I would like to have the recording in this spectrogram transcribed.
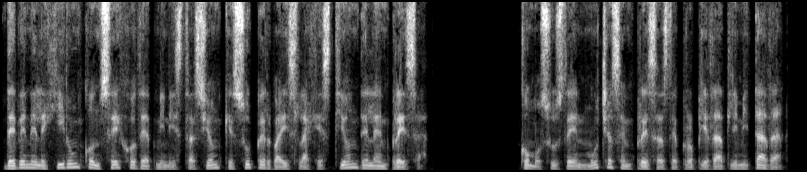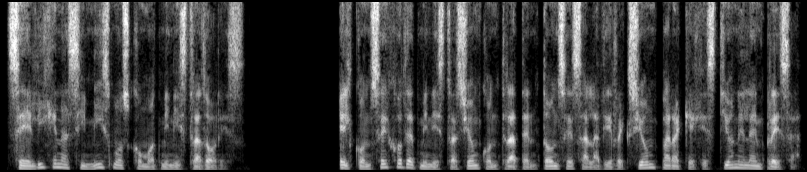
deben elegir un consejo de administración que supervise la gestión de la empresa como sucede en muchas empresas de propiedad limitada, se eligen a sí mismos como administradores. El Consejo de Administración contrata entonces a la dirección para que gestione la empresa.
